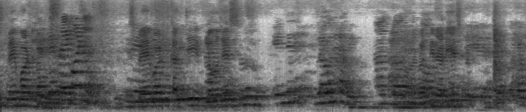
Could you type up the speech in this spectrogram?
Spray bottle spray bottle spray bottle కత్తి బ్లౌజెస్. ఇవన్నీ రెడీ చేసి పెట్టుకుంటాం.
